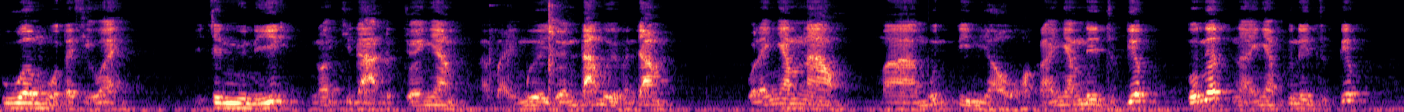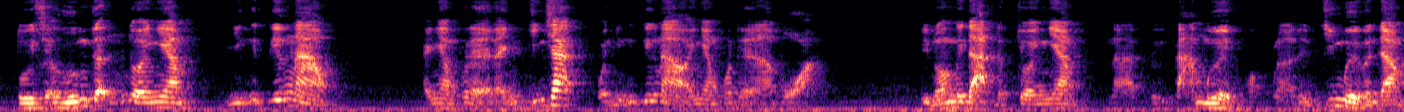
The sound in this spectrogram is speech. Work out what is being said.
thu âm một tài xỉu này thì trên nguyên lý nó chỉ đạt được cho anh em là 70 cho đến 80 phần trăm còn anh em nào mà muốn tìm hiểu hoặc là anh em nên trực tiếp tốt nhất là anh em cứ nên trực tiếp tôi sẽ hướng dẫn cho anh em những cái tiếng nào anh em có thể đánh chính xác còn những tiếng nào anh em có thể là bỏ thì nó mới đạt được cho anh em là từ 80 hoặc là đến 90 phần trăm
